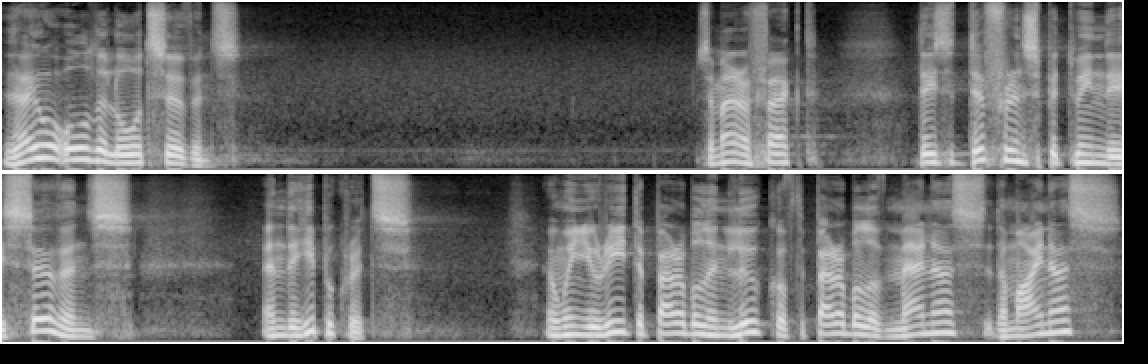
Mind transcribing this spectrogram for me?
they were all the Lord's servants. As a matter of fact, there's a difference between the servants and the hypocrites. And when you read the parable in Luke of the parable of Manas, the minas,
